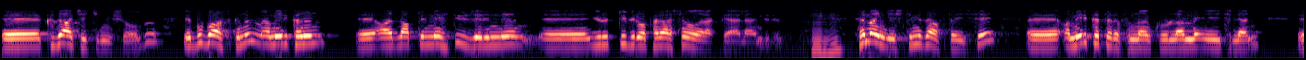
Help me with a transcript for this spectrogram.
e, kızağa çekilmiş oldu. Ve bu baskının Amerika'nın e, Adil Abdülmehdi üzerinden e, yürüttüğü bir operasyon olarak değerlendirildi. Hemen geçtiğimiz hafta ise e, Amerika tarafından kurulan ve eğitilen e,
